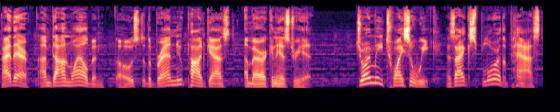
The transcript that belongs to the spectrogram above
Hi there, I'm Don Wildman, the host of the brand new podcast, American History Hit. Join me twice a week as I explore the past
